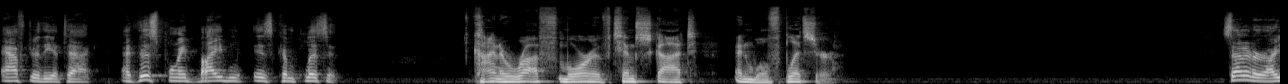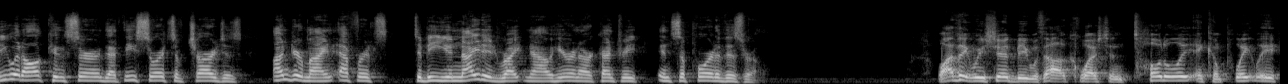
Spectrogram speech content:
after the attack. At this point, Biden is complicit. Kind of rough, more of Tim Scott and Wolf Blitzer. Senator, are you at all concerned that these sorts of charges undermine efforts to be united right now here in our country in support of Israel? Well, I think we should be, without question, totally and completely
